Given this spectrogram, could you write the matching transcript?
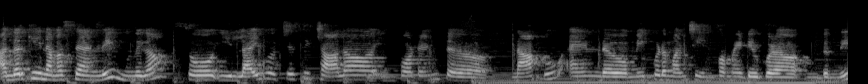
అందరికీ నమస్తే అండి ముందుగా. సో ఈ లైవ్ వచ్చేసి చాలా ఇంపార్టెంట్ నాకు అండ్ మీకు కూడా మంచి ఇన్ఫర్మేటివ్ కూడా ఉంటుంది.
